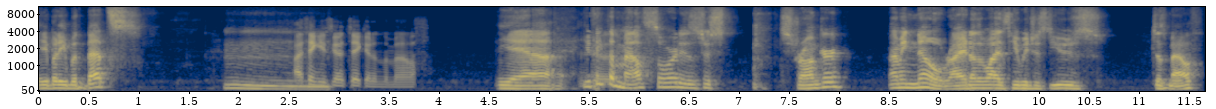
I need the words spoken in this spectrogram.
Anybody with bets? Hmm. I think he's gonna take it in the mouth. Yeah. You think the mouth sword is just stronger? I mean, no, right? Otherwise, he would just use Just mouth?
